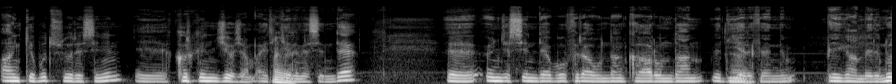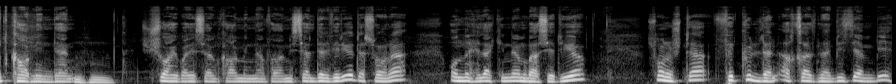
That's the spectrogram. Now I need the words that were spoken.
Ankebut suresinin e, 40. hocam ayet-i evet. kerimesinde e, öncesinde bu Firavundan, Karun'dan ve diğer evet. efendim peygamberi Nut kavminden, hı hı. Şuayb Aleyhisselam kavminden falan misaller veriyor da sonra onların helakinden bahsediyor. Sonuçta feküllen akazna bizden bir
